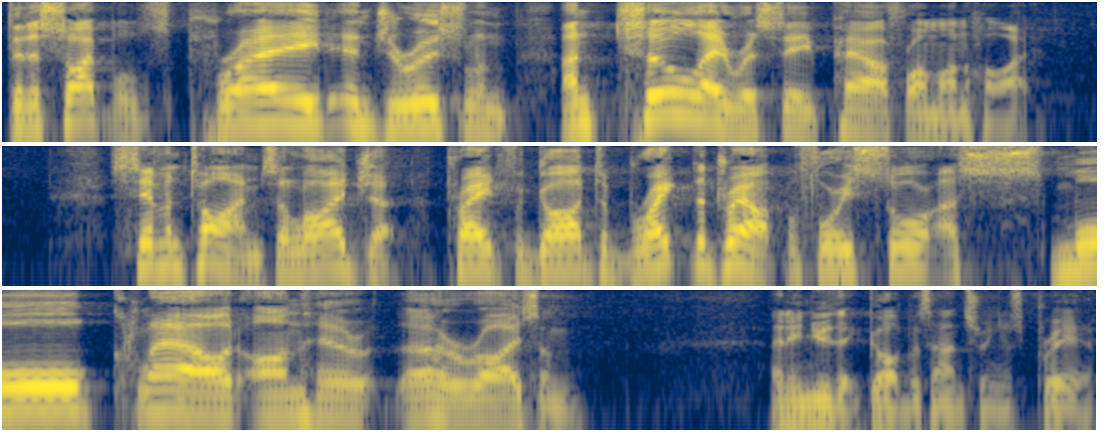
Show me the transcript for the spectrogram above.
The disciples prayed in Jerusalem until they received power from on high. Seven times Elijah prayed for God to break the drought before he saw a small cloud on the horizon. And he knew that God was answering his prayer.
